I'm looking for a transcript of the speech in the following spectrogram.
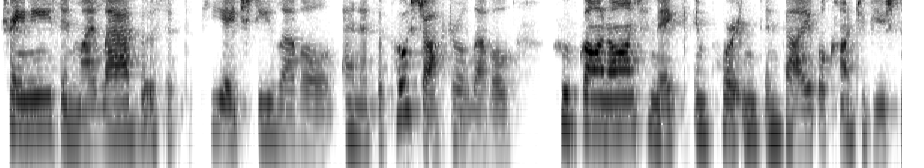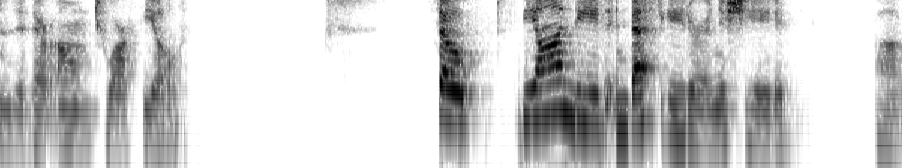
trainees in my lab, both at the PhD level and at the postdoctoral level, who've gone on to make important and valuable contributions of their own to our field. So beyond these investigator initiated uh,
